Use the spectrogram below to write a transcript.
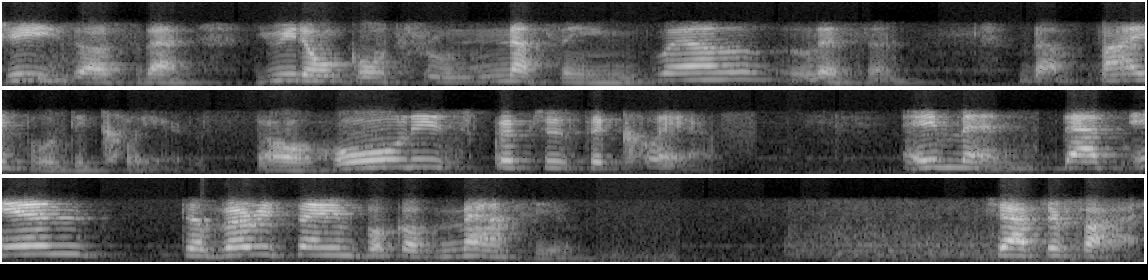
Jesus that we don't go through nothing. Well, listen, the Bible declares, the Holy Scriptures declare Amen. That in the very same book of Matthew, chapter 5,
